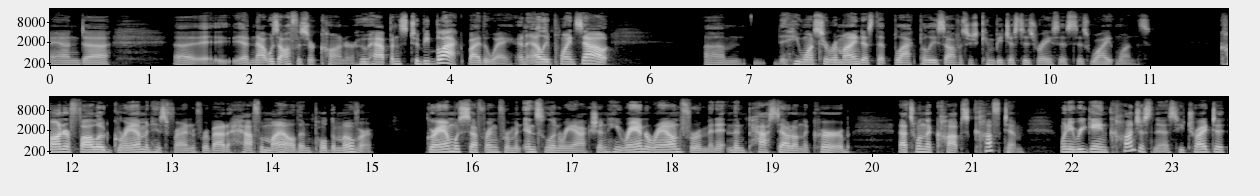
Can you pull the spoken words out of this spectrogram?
And, uh, uh, and that was Officer Connor, who happens to be black, by the way. And Elie points out um, that he wants to remind us that black police officers can be just as racist as white ones. Connor followed Graham and his friend for about a half a mile, then pulled them over. Graham was suffering from an insulin reaction. He ran around for a minute and then passed out on the curb. That's when the cops cuffed him. When he regained consciousness, he tried to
